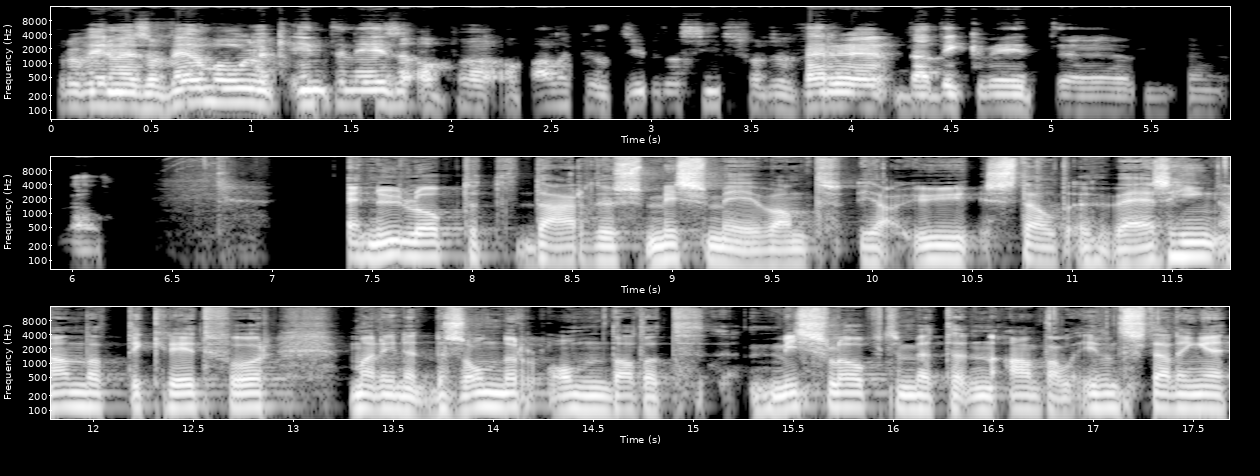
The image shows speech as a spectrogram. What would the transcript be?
probeer mij zoveel mogelijk in te lezen op, op alle cultuurdossiers, voor zover dat ik weet wel. En nu loopt het daar dus mis mee, want ja, u stelt een wijziging aan dat decreet voor, maar in het bijzonder omdat het misloopt met een aantal instellingen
